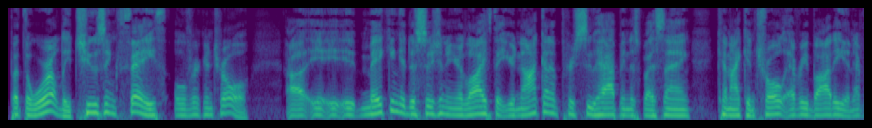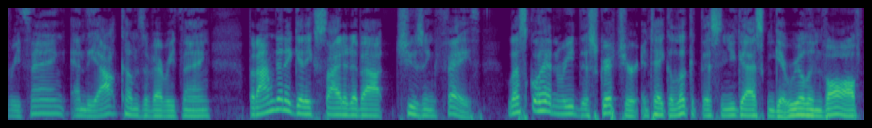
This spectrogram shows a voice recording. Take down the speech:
But the worldly, choosing faith over control. Uh, it, it, making a decision in your life that you're not going to pursue happiness by saying, "Can I control everybody and everything and the outcomes of everything?" But I'm going to get excited about choosing faith. Let's go ahead and read the scripture and take a look at this, and you guys can get real involved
